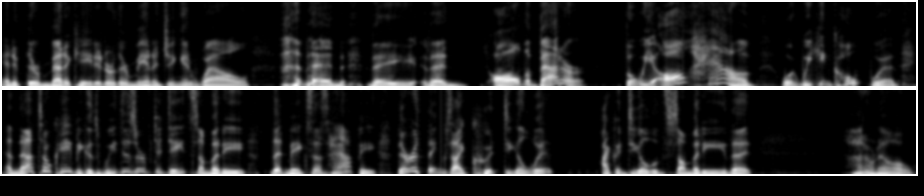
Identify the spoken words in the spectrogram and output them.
And if they're medicated or they're managing it well, then they then all the better. But we all have what we can cope with. And that's okay because we deserve to date somebody that makes us happy. There are things I could deal with. I could deal with somebody that, I don't know.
